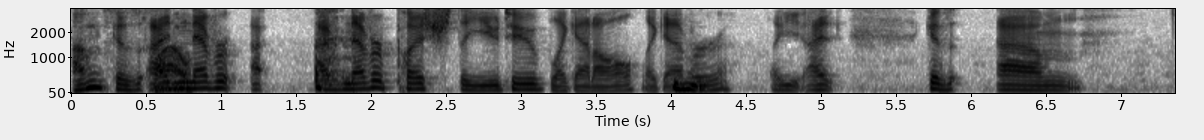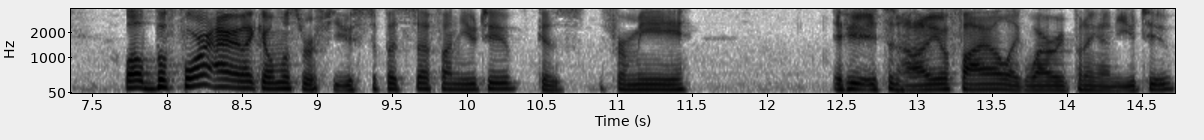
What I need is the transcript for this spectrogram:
I'm because wow. I never I, I've never pushed the YouTube like at all, like Mm-hmm. ever. Like I because um well before I like almost refused to put stuff on YouTube because for me if you it's an audio file, like why are we putting on YouTube?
